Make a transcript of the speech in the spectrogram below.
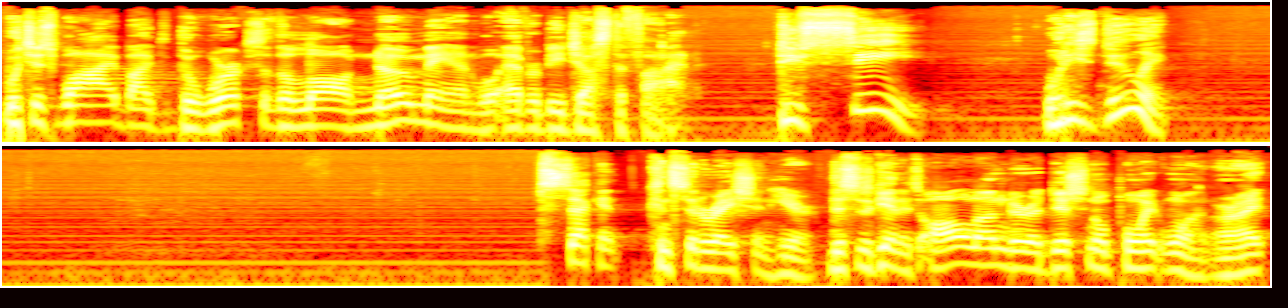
Which is why by the works of the law, no man will ever be justified. Do you see what he's doing? Second consideration here. This is again, it's all under additional point one, all right?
